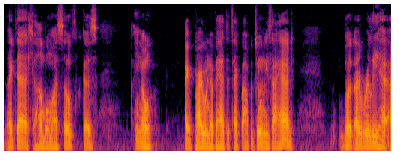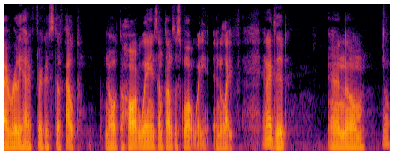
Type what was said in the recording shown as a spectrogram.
like that. I should humble myself because, you know, I probably would never had the type of opportunities I had. But I really had I really had to figure stuff out. You know, the hard way and sometimes the smart way in life. And I did. And um, you know,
